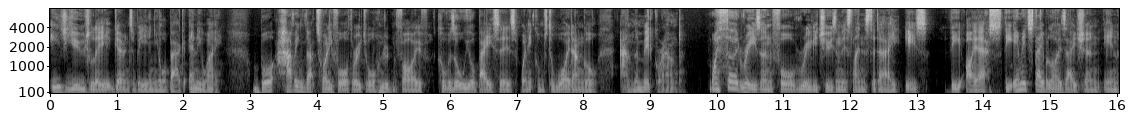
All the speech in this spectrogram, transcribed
is usually going to be in your bag anyway. But having that 24 through to 105 covers all your bases when it comes to wide angle and the mid ground. My third reason for really choosing this lens today is the IS. The image stabilization in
